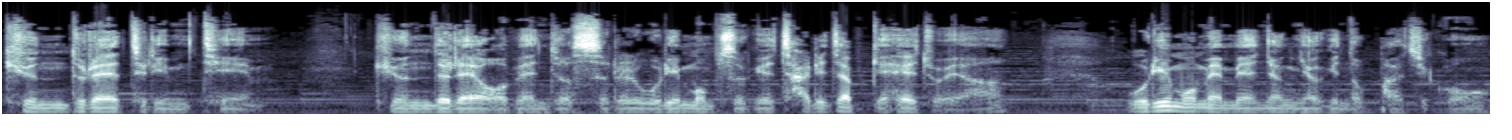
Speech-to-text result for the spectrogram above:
균들의 드림팀, 균들의 어벤져스를 우리 몸속에 자리 잡게 해줘야 우리 몸의 면역력이 높아지고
